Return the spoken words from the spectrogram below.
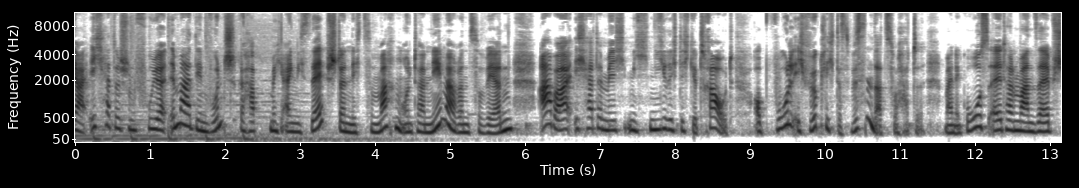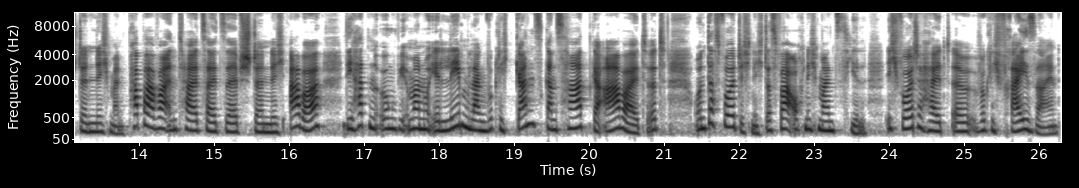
Ja, ich hatte schon früher immer den Wunsch gehabt, mich eigentlich selbstständig zu machen, Unternehmerin zu werden, aber ich hatte mich, mich nie richtig getraut, obwohl ich wirklich das Wissen dazu hatte. Meine Großeltern waren selbstständig, mein Papa war in Teilzeit selbstständig, aber die hatten irgendwie immer nur ihr Leben lang wirklich ganz, ganz hart gearbeitet und das wollte ich nicht. Das war auch nicht mein Ziel. Ich wollte halt äh, wirklich frei sein.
